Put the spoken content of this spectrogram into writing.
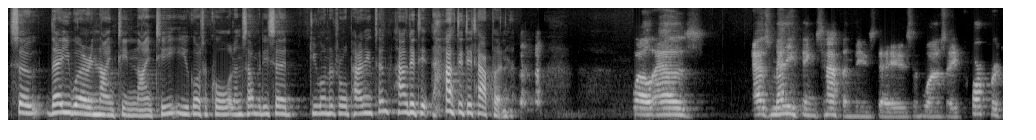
So there you were in 1990, you got a call and somebody said, do you want to draw Paddington? How did it, how did it happen? well, as, as many things happen these days, it was a corporate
